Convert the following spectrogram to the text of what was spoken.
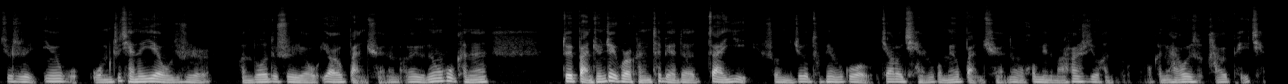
就是因为我我们之前的业务就是。很多都是有要有版权的嘛，那有的用户可能对版权这块可能特别的在意，说你这个图片如果交了钱，如果没有版权，那我后面的麻烦事就很多，我可能还会还会赔钱。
